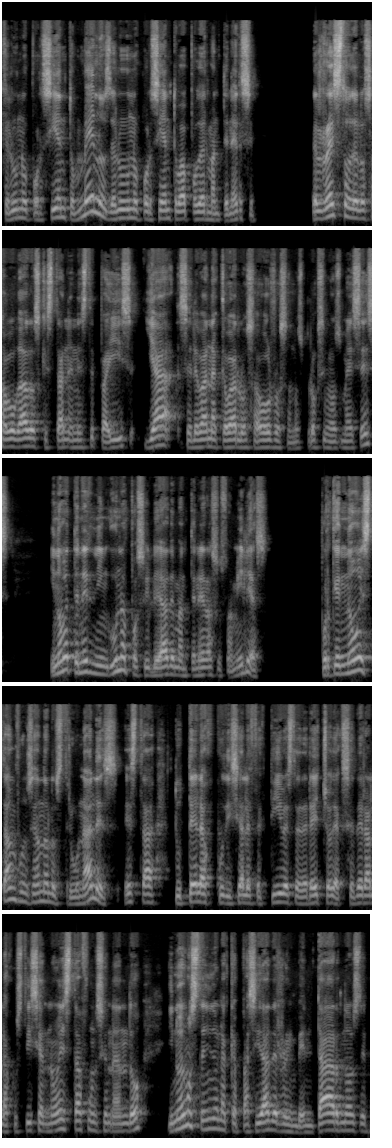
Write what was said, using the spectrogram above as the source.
que el 1%, menos del 1% va a poder mantenerse. El resto de los abogados que están en este país ya se le van a acabar los ahorros en los próximos meses y no va a tener ninguna posibilidad de mantener a sus familias, porque no están funcionando los tribunales. Esta tutela judicial efectiva, este derecho de acceder a la justicia no está funcionando y no hemos tenido la capacidad de reinventarnos, de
